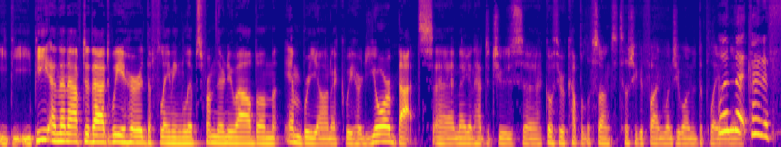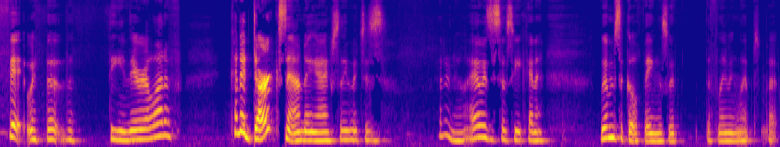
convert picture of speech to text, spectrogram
EP, EP. And then after that, we heard the Flaming Lips from their new album, Embryonic. We heard Your Bats. Uh, Megan had to choose, uh, go through a couple of songs until she could find one she wanted to play. One on that air. kind of fit with the, the theme. There were a lot of kind of dark sounding, actually, which is, I don't know. I always associate kind of whimsical things with the Flaming Lips, but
